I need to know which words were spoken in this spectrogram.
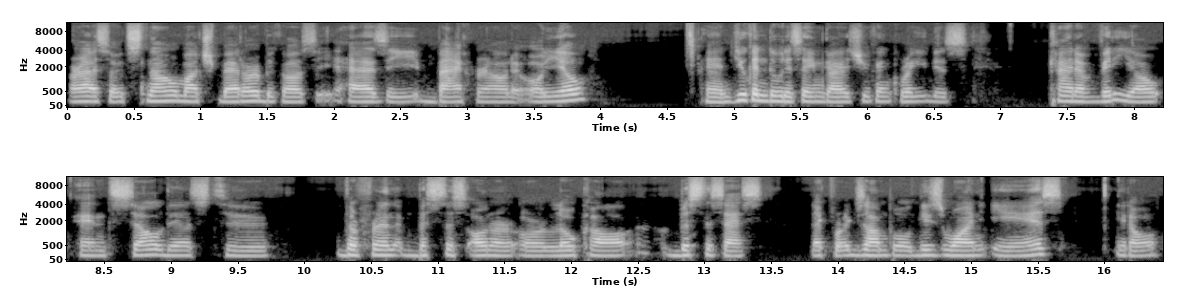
Alright, so it's now much better because it has a background audio. And you can do the same guys, you can create this kind of video and sell this to different business owner or local businesses like for example, this one is, you know,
